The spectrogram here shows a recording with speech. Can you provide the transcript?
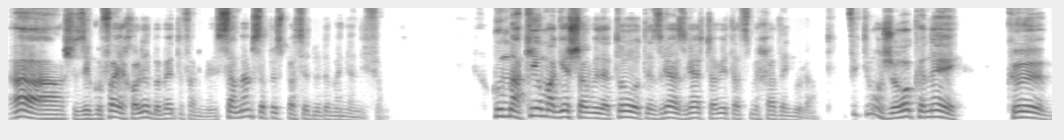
Ah, chez Zegoufa, mais ça même, ça peut se passer de deux manières différentes. Effectivement, je reconnais que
